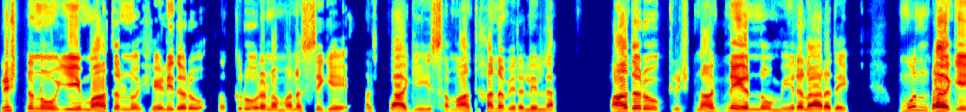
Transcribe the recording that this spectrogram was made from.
ಕೃಷ್ಣನು ಈ ಮಾತನ್ನು ಹೇಳಿದರೂ ಅಕ್ರೂರನ ಮನಸ್ಸಿಗೆ ಅಷ್ಟಾಗಿ ಸಮಾಧಾನವಿರಲಿಲ್ಲ. ಆದರೂ ಕೃಷ್ಣಾಜ್ಞೆಯನ್ನು ಮೀರಲಾರದೆ ಮುಂದಾಗಿ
